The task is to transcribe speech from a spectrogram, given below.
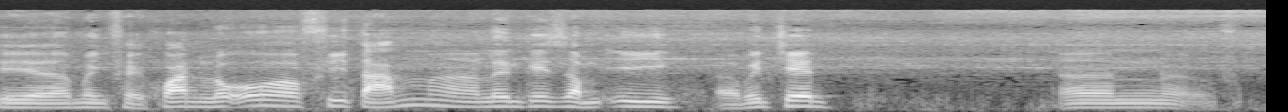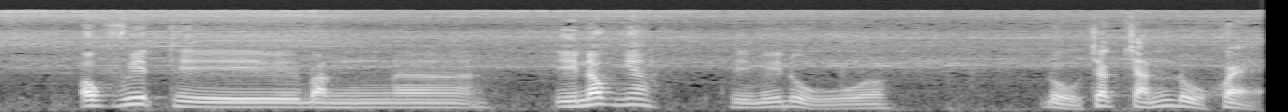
Thì ờ, mình phải khoan lỗ phi 8 ờ, lên cái dầm y ở bên trên. À, ốc vít thì bằng inox nhá thì mới đủ đủ chắc chắn đủ khỏe.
